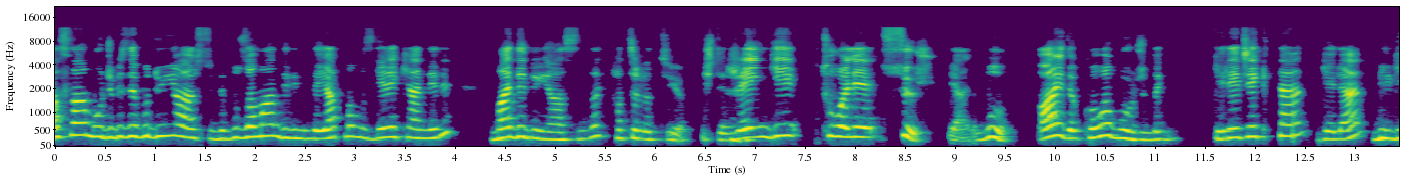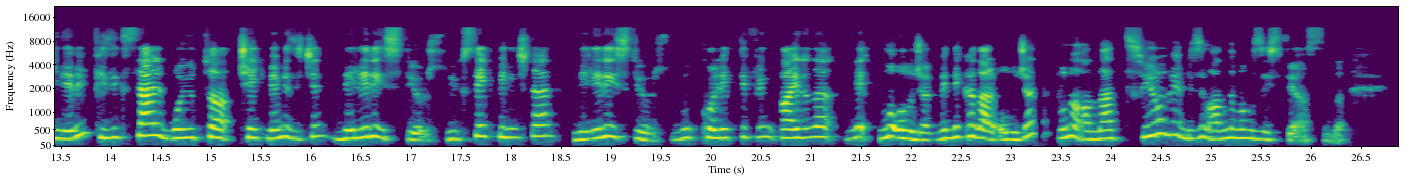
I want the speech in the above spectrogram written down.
Aslan Burcu bize bu dünya üstünde bu zaman diliminde yapmamız gerekenleri madde dünyasında hatırlatıyor. İşte rengi tuvale sür yani bu. Ay da Kova burcunda gelecekten gelen bilgileri fiziksel boyuta çekmemiz için neleri istiyoruz? Yüksek bilinçten neleri istiyoruz? Bu kolektifin hayrına ne mi olacak ve ne kadar olacak? Bunu anlatıyor ve bizim anlamamızı istiyor aslında.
